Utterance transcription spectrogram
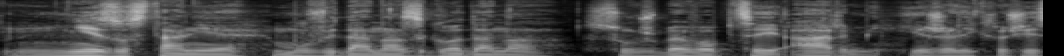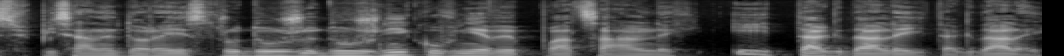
nie zostanie mu wydana zgoda na służbę w obcej armii. Jeżeli ktoś jest wpisany do rejestru dłuż, dłużników niewypłacalnych i tak dalej, i tak dalej.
